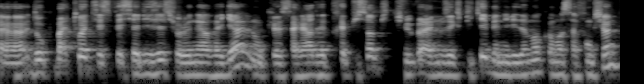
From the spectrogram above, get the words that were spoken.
Euh, donc, bah, toi, tu es spécialisé sur le nerf vagal, donc ça a l'air d'être très puissant. Puis tu vas nous expliquer, évidemment comment ça fonctionne.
